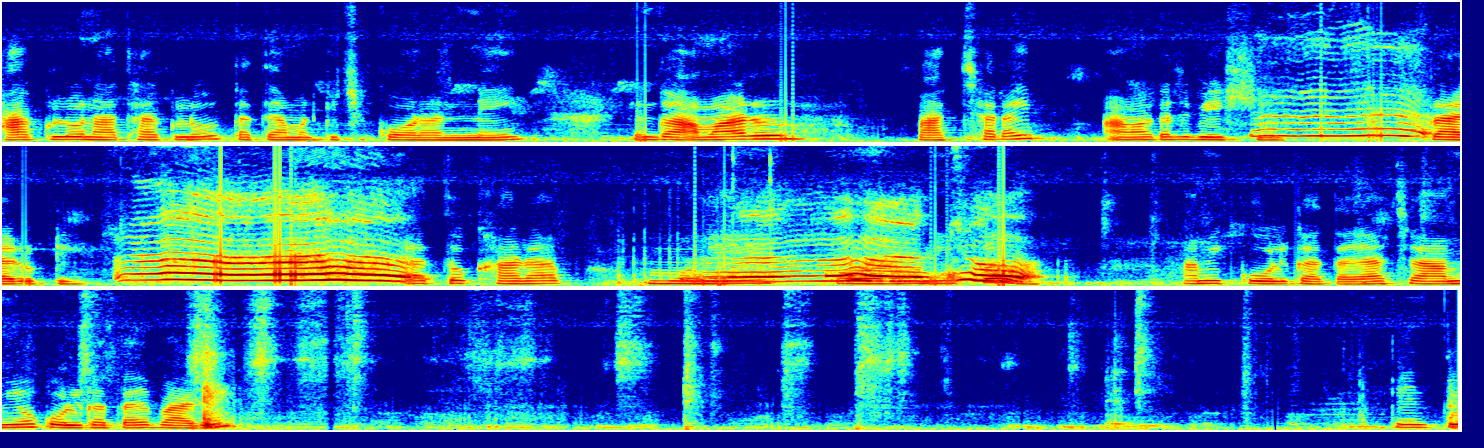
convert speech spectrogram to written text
থাকল, না থাকল, তাতে আমার কিছু করার নেই। কিন্তু আমার বাচ্চারাই আমার কাছে বেশি প্রায়োরিটি এত খারাপ মনে আমি কলকাতায় আচ্ছা আমিও কলকাতায় বাড়ি। কিন্তু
